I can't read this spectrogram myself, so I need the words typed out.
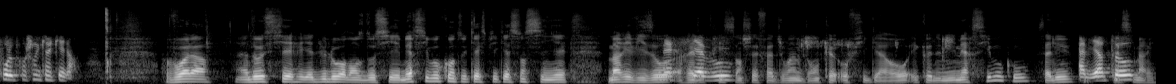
pour le prochain quinquennat. Voilà, un dossier, il y a du lourd dans ce dossier. Merci beaucoup en tout cas, explication signée Marie Viseau, rédactrice en chef adjointe donc au Figaro Économie. Merci beaucoup. Salut. À bientôt. Merci Marie.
